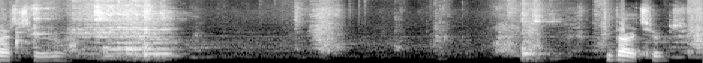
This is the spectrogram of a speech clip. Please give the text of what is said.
Ters çevir. Bir daha çevir.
